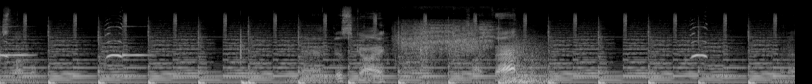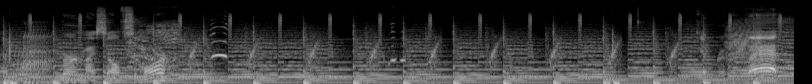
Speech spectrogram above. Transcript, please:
This level. And this guy, like that. I'm gonna burn myself some more. Get rid of that.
